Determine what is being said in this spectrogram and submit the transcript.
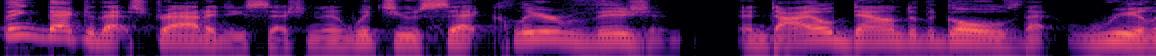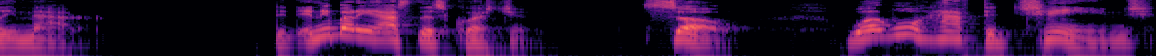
Think back to that strategy session in which you set clear vision and dialed down to the goals that really matter. Did anybody ask this question? So, what will have to change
